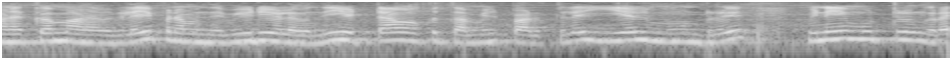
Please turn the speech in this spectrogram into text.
வணக்கம் மாணவர்களே. இப்போ நம்ம இந்த வீடியோவில் வந்து எட்டாம் வகுப்பு தமிழ் பாடத்தில் இயல் மூன்று வினைமுற்றுங்கிற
